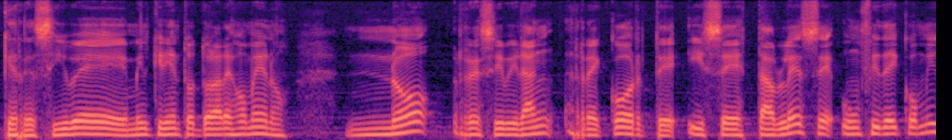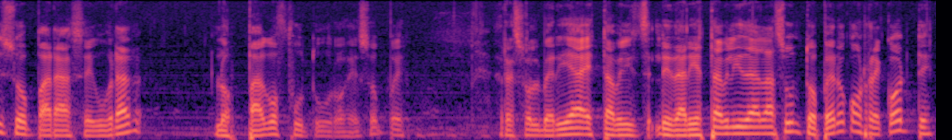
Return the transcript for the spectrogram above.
que recibe 1.500 dólares o menos no recibirán recorte y se establece un fideicomiso para asegurar los pagos futuros. Eso pues resolvería, le daría estabilidad al asunto, pero con recorte.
